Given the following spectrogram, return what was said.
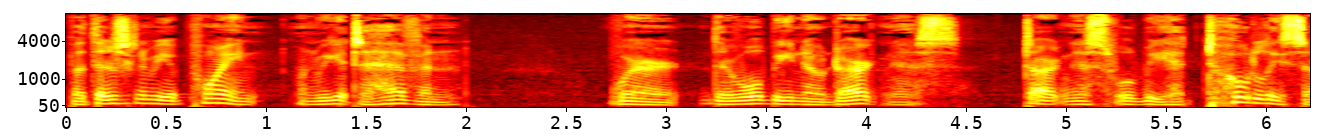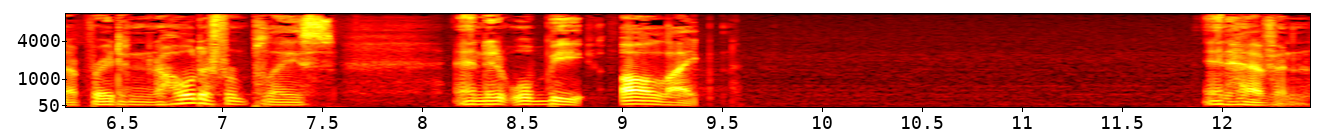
But there's going to be a point when we get to heaven where there will be no darkness darkness will be totally separated in a whole different place, and it will be all light in heaven.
